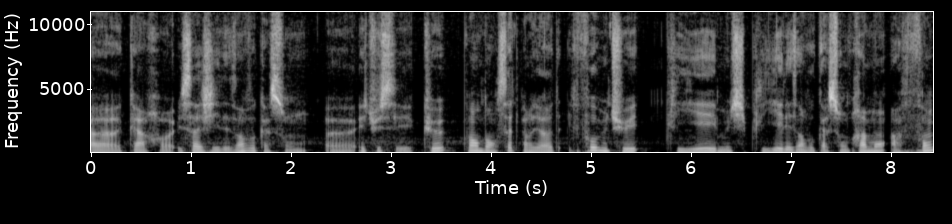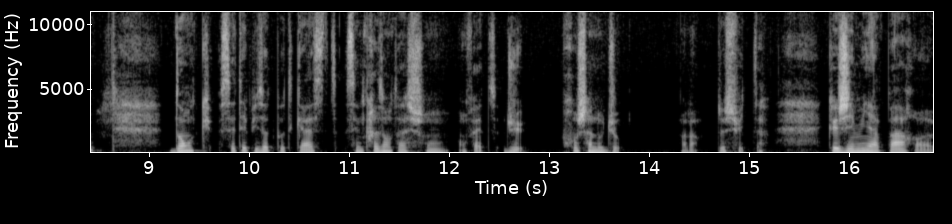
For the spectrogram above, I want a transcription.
Euh, car euh, il s'agit des invocations, et tu sais que pendant cette période, il faut multiplier et multiplier les invocations vraiment à fond. Donc cet épisode podcast, c'est une présentation en fait du prochain audio. Voilà, de suite. Que j'ai mis à part. Euh,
